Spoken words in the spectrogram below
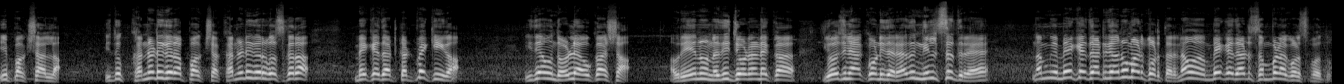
ಈ ಪಕ್ಷ ಅಲ್ಲ. ಇದು ಕನ್ನಡಿಗರ ಪಕ್ಷ. ಕನ್ನಡಿಗರಿಗೋಸ್ಕರ ಮೇಕೆದಾಟು ಕಟ್ಟಬೇಕೀಗ ಇದೇ ಒಂದು ಒಳ್ಳೆಯ ಅವಕಾಶ. ಅವರೇನು ನದಿ ಜೋಡಣೆ ಕ ಯೋಜನೆ ಹಾಕ್ಕೊಂಡಿದ್ದಾರೆ ಅದು ನಿಲ್ಲಿಸಿದ್ರೆ ನಮಗೆ ಮೇಕೆದಾಟಿಗೆ ಅನುವು ಮಾಡಿಕೊಡ್ತಾರೆ. ನಾವು ಮೇಕೆದಾಟು ಸಂಪೂರ್ಣಗೊಳಿಸ್ಬೋದು.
